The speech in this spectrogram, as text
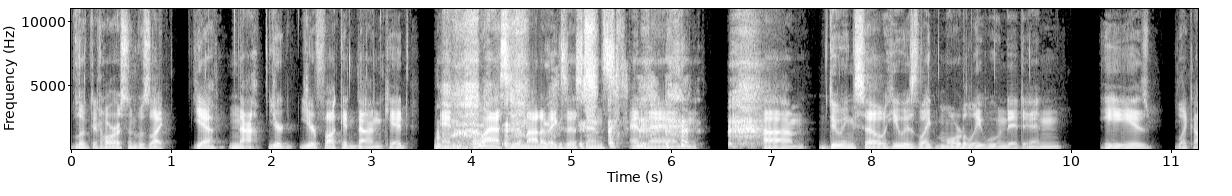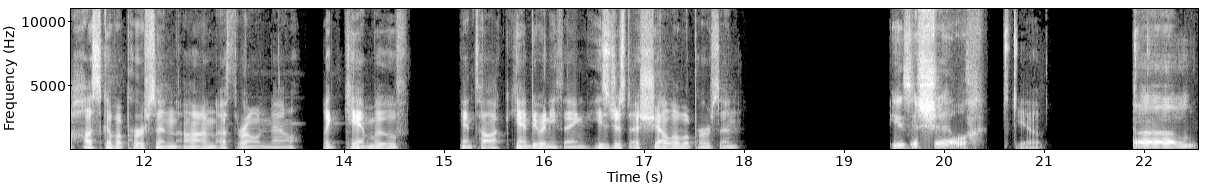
looked at Horus and was like yeah nah you're you're fucking done kid and blasted him out of existence and then um doing so he was like mortally wounded and he is like a husk of a person on a throne now like can't move, can't talk, can't do anything. He's just a shell of a person. He's a shell. Yep. Um,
